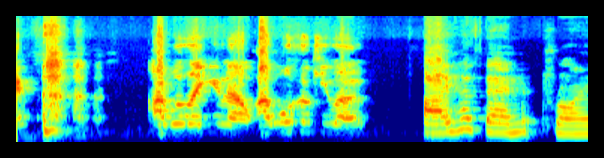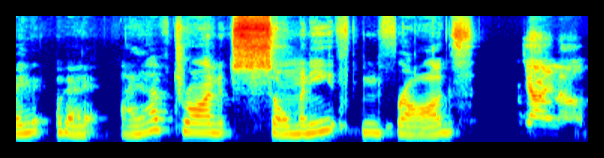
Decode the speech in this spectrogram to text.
I will let you know. I will hook you up. I have been drawing. Okay, I have drawn so many frogs. Yeah, I know.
